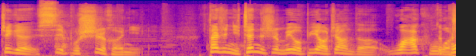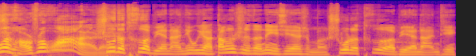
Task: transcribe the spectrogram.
这个戏不适合你，但是你真的是没有必要这样的挖苦我不会好好说话呀？这说的特别难听。我跟你讲，当时的那些什么说的特别难听，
